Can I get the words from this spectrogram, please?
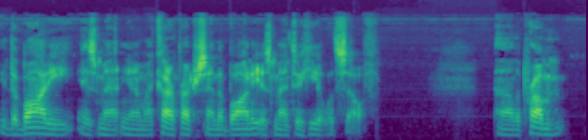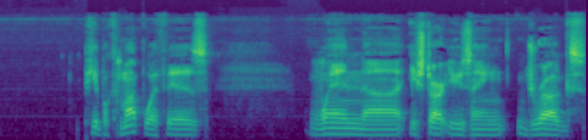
the body is meant. You know, my chiropractor saying the body is meant to heal itself. Uh, the problem people come up with is when uh, you start using drugs,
